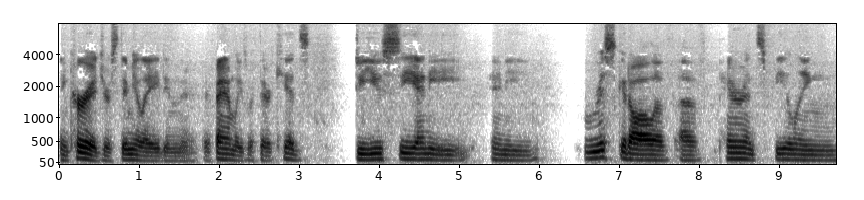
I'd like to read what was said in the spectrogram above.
encourage or stimulate in their, their families with their kids, do you see any any risk at all of of parents feeling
